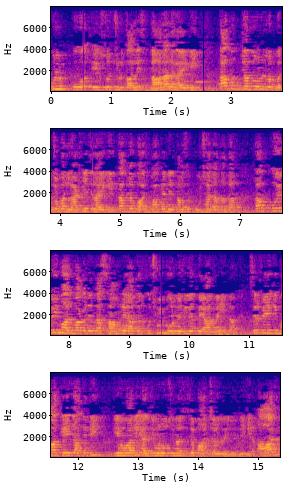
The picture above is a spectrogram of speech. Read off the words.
पुल को एक धारा लगाएगी तब जब उन लोग बच्चों पर लाठियाँ चलाएगी, तब जब भाजपा के नेताओं से पूछा जाता था, तब कोई भी भाजपा का नेता सामने आकर कुछ भी बोलने के लिए तैयार नहीं था। सिर्फ़ एक ही बात कही जाती थी कि हमारी एलजी मनोज सिन्हा जी से बात चल रही है। लेकिन आज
